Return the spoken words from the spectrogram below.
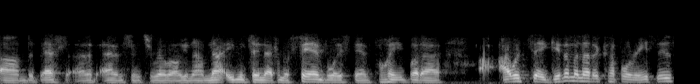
um, the best out of Adam Cianciarulo. You know, I'm not even saying that from a fanboy standpoint, but uh, I would say give him another couple races,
